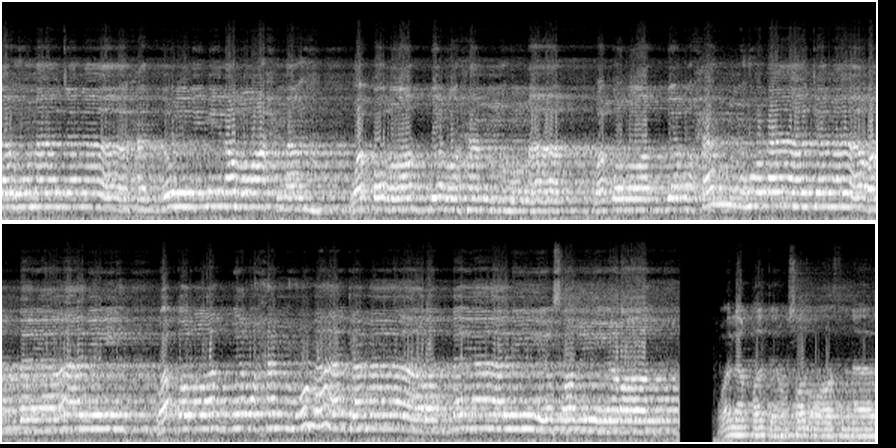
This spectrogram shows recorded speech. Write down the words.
لهما جناح الذل من الرحمة وقل رب ارحمهما وقل رب ارحمهما كما ربياني وقل رب ارحمهما كما ربياني صغيرا. ولقد صرفنا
